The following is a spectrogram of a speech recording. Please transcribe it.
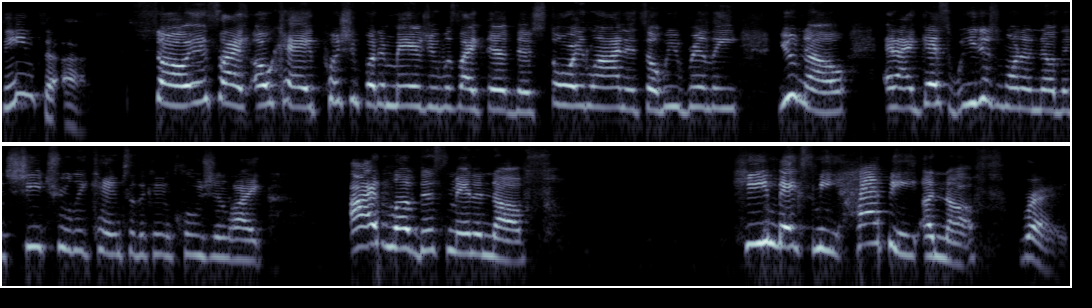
scene to us. So it's like, okay, pushing for the marriage, it was like their, their storyline. And so we really, you know, and I guess we just want to know that she truly came to the conclusion like, I love this man enough. He makes me happy enough. Right.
